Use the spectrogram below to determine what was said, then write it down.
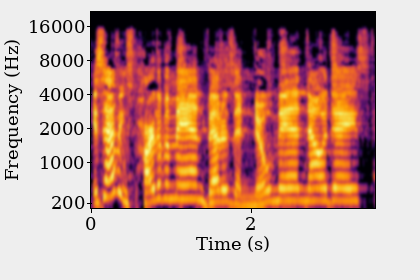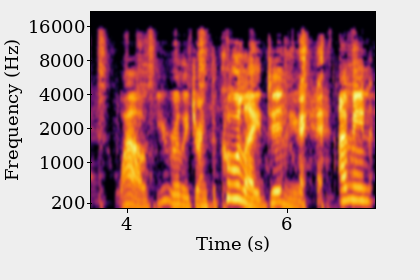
Is having part of a man better than no man nowadays? Wow, you really drank the Kool-Aid, didn't you? I mean,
